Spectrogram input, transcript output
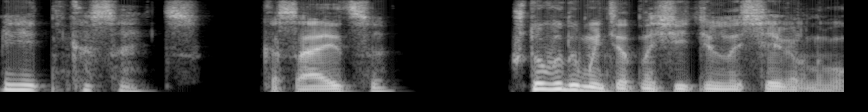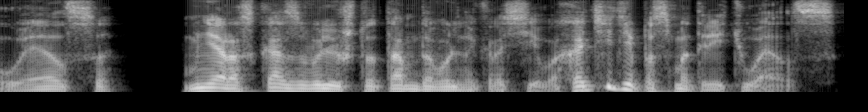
Меня это не касается. — Касается. Что вы думаете относительно Северного Уэлса? Мне рассказывали, что там довольно красиво. Хотите посмотреть Уэллс?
